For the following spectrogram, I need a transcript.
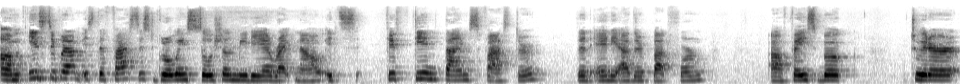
um, Instagram is the fastest growing social media right now. It's 15 times faster than any other platform, uh, Facebook, Twitter,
